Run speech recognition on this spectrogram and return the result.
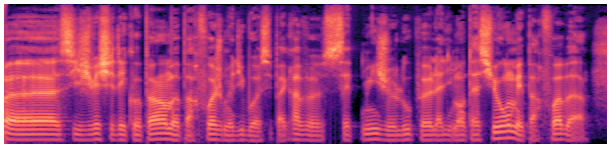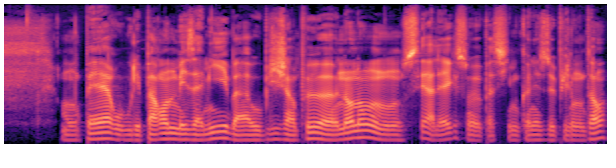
Euh, si je vais chez des copains, bah, parfois je me dis bon c'est pas grave cette nuit je loupe l'alimentation mais parfois bah mon père ou les parents de mes amis bah obligent un peu euh, non non c'est Alex euh, parce qu'ils me connaissent depuis longtemps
